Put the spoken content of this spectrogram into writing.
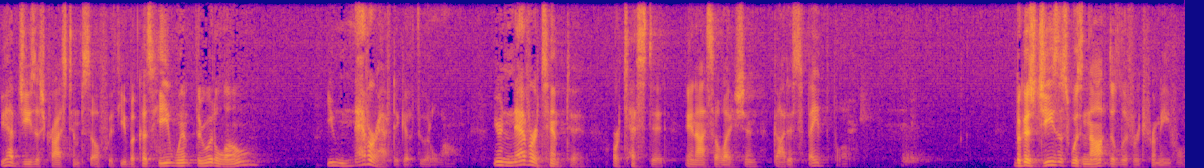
you have Jesus Christ Himself with you because He went through it alone. You never have to go through it alone. You're never tempted or tested in isolation. God is faithful. Because Jesus was not delivered from evil.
